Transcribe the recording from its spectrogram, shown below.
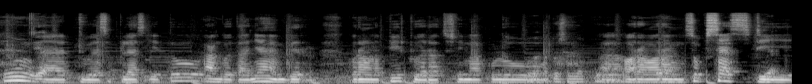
Hmm, ya. Eh, 211 itu anggotanya hampir kurang lebih 250 250. eh, orang-orang sukses di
